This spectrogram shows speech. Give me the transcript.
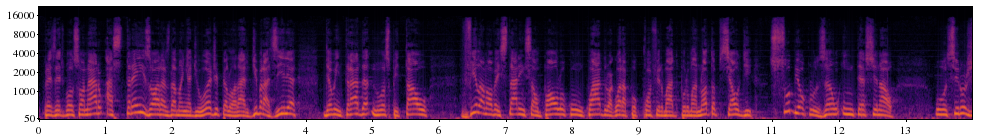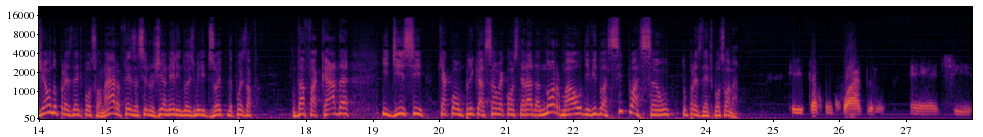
O presidente Bolsonaro, às três horas da manhã de hoje, pelo horário de Brasília, deu entrada no hospital Vila Nova Star, em São Paulo, com um quadro, agora há pouco confirmado por uma nota oficial de suboclusão intestinal. O cirurgião do presidente Bolsonaro fez a cirurgia nele em 2018, depois da, da facada, e disse que a complicação é considerada normal devido à situação do presidente Bolsonaro. Ele está com um quadro é, de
